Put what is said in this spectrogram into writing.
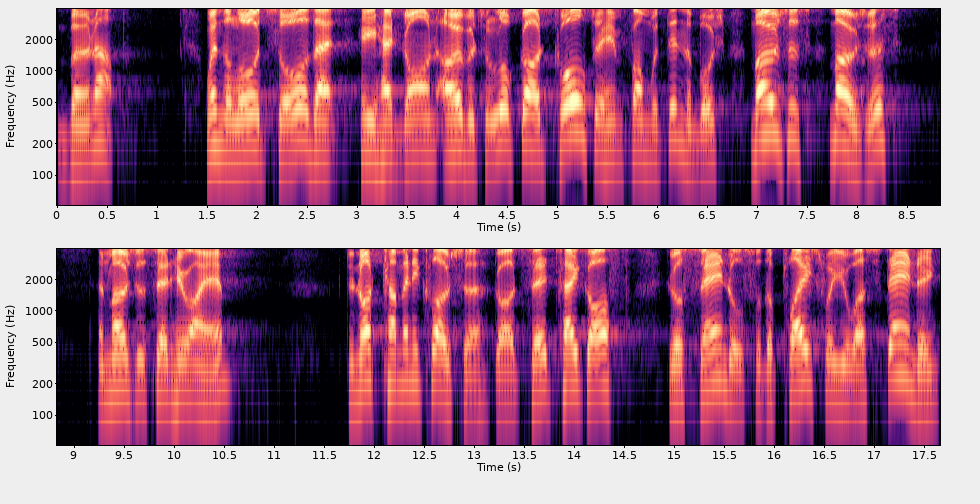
burn up. When the Lord saw that he had gone over to look, God called to him from within the bush, Moses, Moses. And Moses said, Here I am. Do not come any closer, God said. Take off your sandals, for the place where you are standing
